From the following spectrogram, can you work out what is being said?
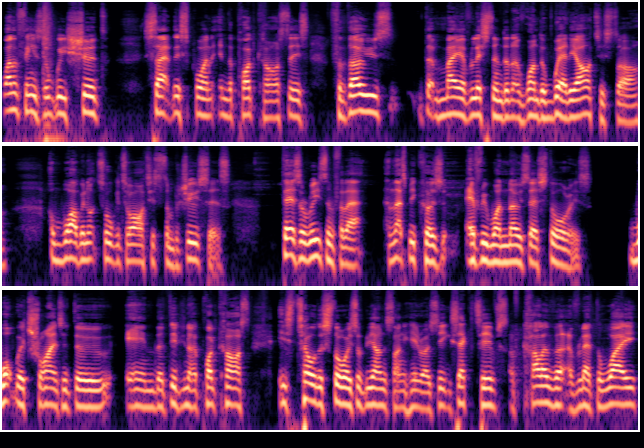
One of the things that we should say at this point in the podcast is for those that may have listened and have wondered where the artists are and why we're not talking to artists and producers, there's a reason for that. And that's because everyone knows their stories. What we're trying to do in the Did You Know podcast is tell the stories of the unsung heroes, the executives of color that have led the way,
